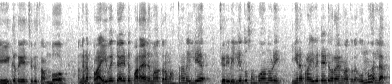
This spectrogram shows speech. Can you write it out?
കേക്ക് തേച്ചൊരു സംഭവം. അങ്ങനെ പ്രൈവറ്റ് ആയിട്ട് പറയാൻ മാത്രം അത്ര വലിയ ചെറിയ വലിയ എന്തോ സംഭവമാണെന്നോടെ ഇങ്ങനെ പ്രൈവറ്റ് ആയിട്ട് പറയാൻ മാത്രം. ഒന്നുമല്ല.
